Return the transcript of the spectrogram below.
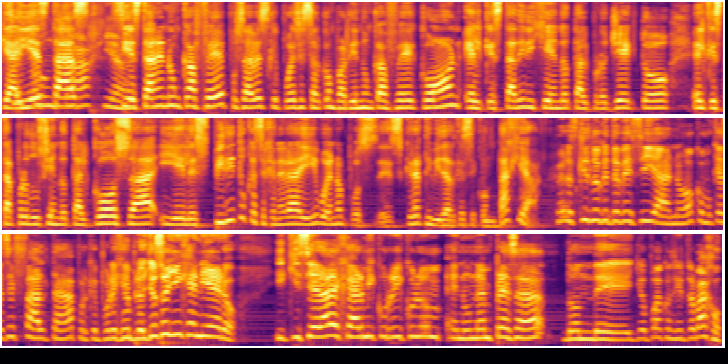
Que, Se ahí estás, si están en un café, pues sabes que puedes estar compartiendo un café con el que está dirigiendo tal proyecto, el que está produciendo tal cosa y el espíritu que se genera ahí, bueno, pues es creatividad que se contagia. Pero es que es lo que te decía, ¿no? Como que hace falta, porque por ejemplo, yo soy ingeniero y quisiera dejar mi currículum en una empresa donde yo pueda conseguir trabajo.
